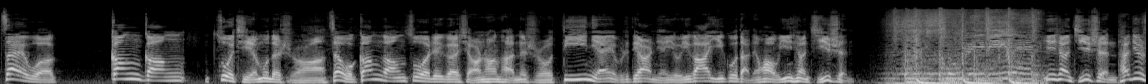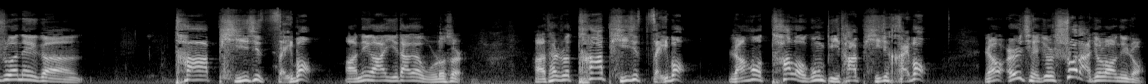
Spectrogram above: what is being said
在我刚刚做节目的时候啊，在我刚刚做这个小声长谈的时候，第一年也不是第二年，有一个阿姨给我打电话，我印象极深，So 印象极深。她就说那个她脾气贼暴啊，那个阿姨大概五十多岁啊，她说她脾气贼暴，然后她老公比她脾气还暴，然后而且就是说打就唠那种。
